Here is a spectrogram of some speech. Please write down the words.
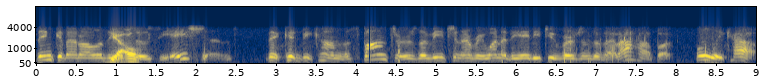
Think about all of the yeah, oh. associations that could become the sponsors of each and every one of the 82 versions of that AHA book. Holy cow.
